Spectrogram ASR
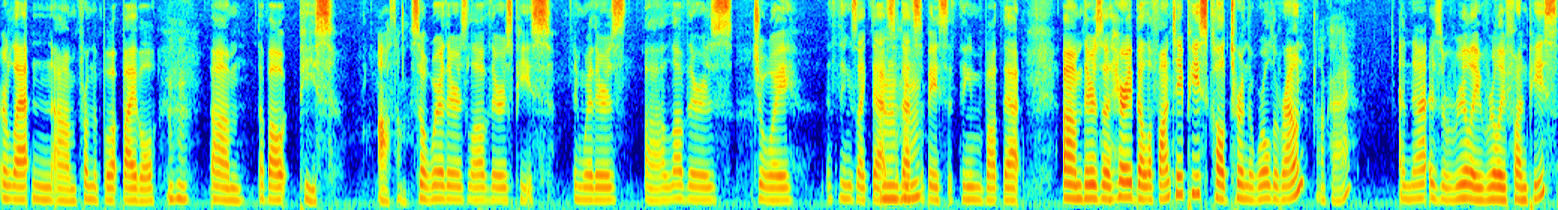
or Latin um, from the Bible Mm-hmm. um, about peace. Awesome. So where there is love, there is peace, and where there is uh, love, there is joy, and things like that. So that's the basic theme about that. Um, there's a Harry Belafonte piece called "Turn the World Around." Okay. and that is a really really fun piece.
